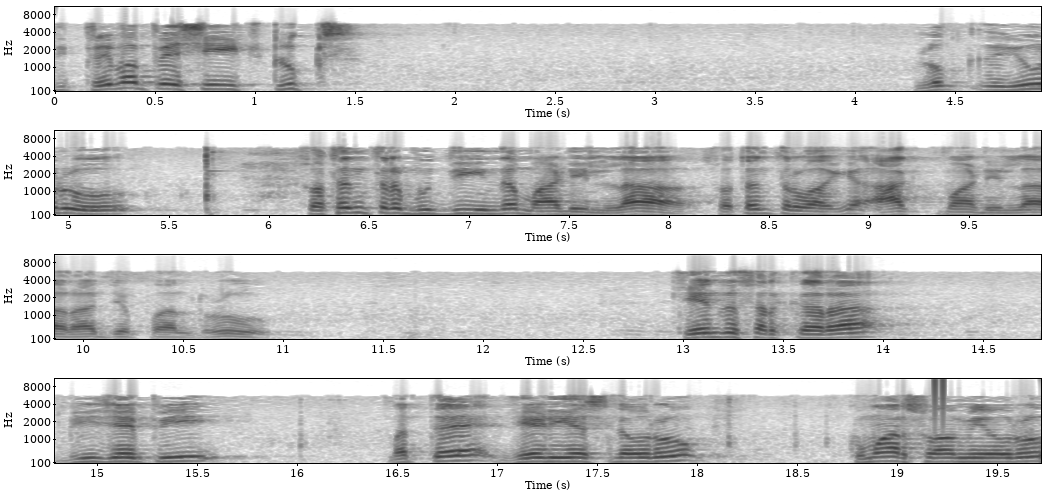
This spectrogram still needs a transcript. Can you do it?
the prima facie it looks look ಇವರು ಸ್ವತಂತ್ರ ಬುದ್ಧಿಯಿಂದ ಮಾಡಿಲ್ಲ ಸ್ವತಂತ್ರವಾಗಿ ಆಕ್ಟ್ ಮಾಡಿಲ್ಲ ರಾಜ್ಯಪಾಲರು. ಕೇಂದ್ರ ಸರ್ಕಾರ ಬಿಜೆಪಿ ಮತ್ತೆ ಜೆ ಡಿ ಎಸ್ನವರು ಕುಮಾರಸ್ವಾಮಿಯವರು,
